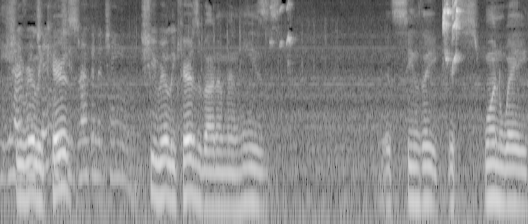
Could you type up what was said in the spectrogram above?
he She really changed. cares. She's not gonna change. she really cares about him, and he's. It seems like it's one way.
